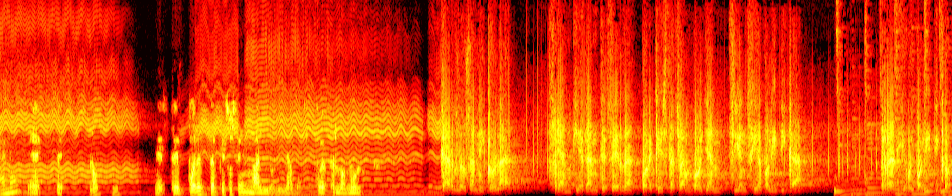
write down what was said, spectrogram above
Ah, no. este, no, este, puede ser que eso sea inválido, digamos, puede ser lo nulo. Carlos Anicola. Frankie Dante Cerda, Orquesta Flamboyan, Ciencia Política. Radio y Político.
